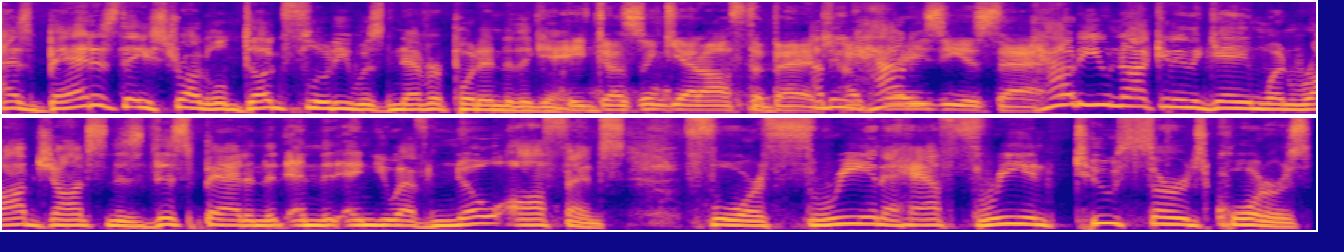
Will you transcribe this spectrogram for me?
as bad as they struggled, Doug Flutie was never put into the game. He doesn't get off the bench. I mean, how, how crazy is that? How do you not get in the game when Rob Johnson is this bad and, the, and, the, and you have no offense for three and a half, three and two thirds quarters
